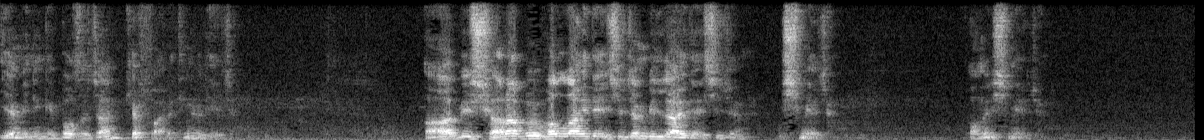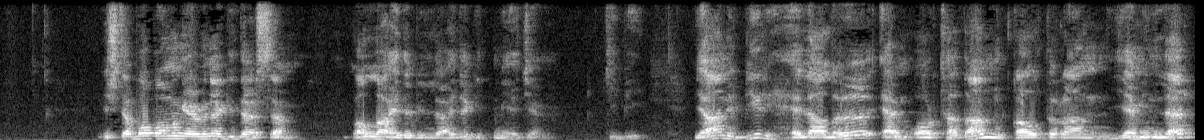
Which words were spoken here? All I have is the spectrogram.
yeminini bozacaksın, kefaretini ödeyeceksin. Abi şarabı vallahi de içeceğim, billahi de içeceğim. İçmeyeceğim. Onu içmeyeceğim. İşte babamın evine gidersem, vallahi de billahi de gitmeyeceğim gibi. Yani bir helalı em ortadan kaldıran yeminler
